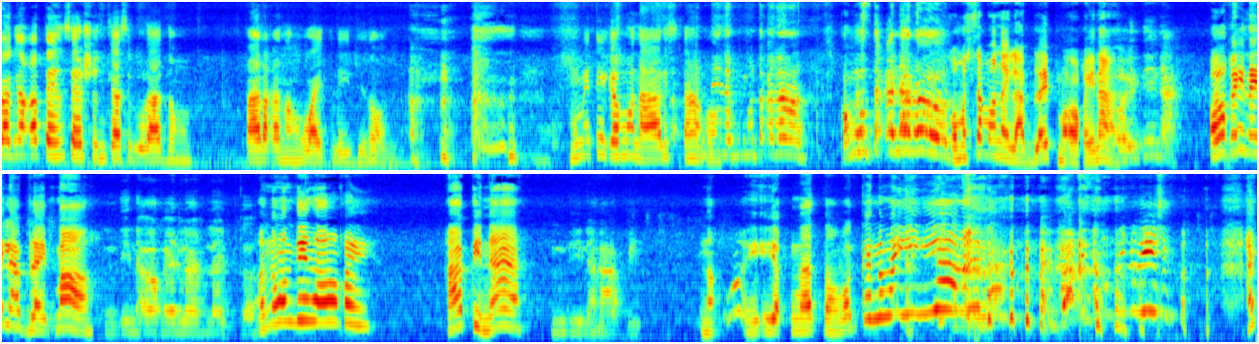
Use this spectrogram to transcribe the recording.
Pag naka 10 session ka, siguradong para ka ng white lady nun. Ngumiti ka muna, alis na ako. Hindi na, pumunta ka na ron. Pumunta ka na ron. Kumusta mo na yung love life mo? Okay na? Oh, hindi na. Okay na yung love life mo. Hindi na okay ang love life ko. Ano hindi na okay? Happy na. Hindi na happy. Naku, iiyak na to. Huwag ka na maiiyak. Ay,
